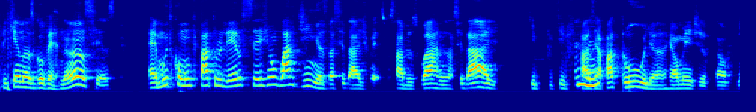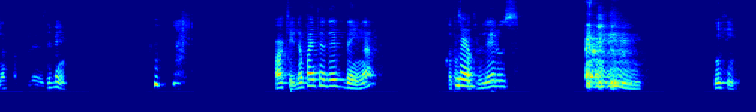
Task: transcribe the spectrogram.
pequenas governâncias, é muito comum que patrulheiros sejam guardinhas da cidade mesmo, sabe? Os guardas da cidade, que, que uhum. fazem a patrulha, realmente, né? enfim. ok, deu para entender bem, né? Quanto aos patrulheiros. enfim.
